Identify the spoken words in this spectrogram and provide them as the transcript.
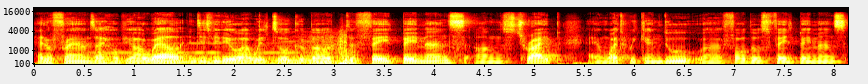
Hello friends, I hope you are well. In this video I will talk about the failed payments on Stripe and what we can do uh, for those failed payments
